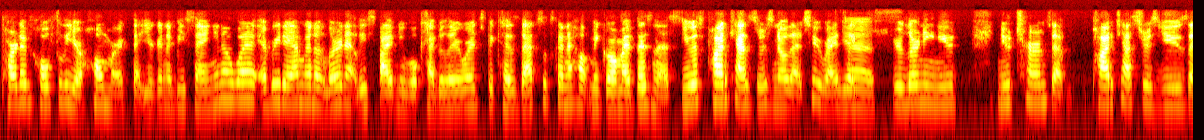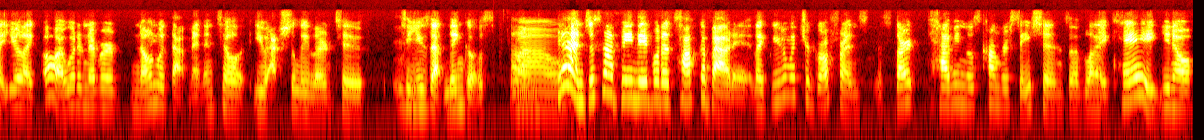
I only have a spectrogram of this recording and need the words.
part of hopefully your homework that you're going to be saying, you know what, every day I'm going to learn at least five new vocabulary words because that's what's going to help me grow my business. You as podcasters know that too, right? It's yes. like you're learning new new terms that podcasters use that you're like, oh, I would have never known what that meant until you actually learn to to mm-hmm. use that lingos. Um, wow. Um, yeah, and just not being able to talk about it. Like even with your girlfriends, start having those conversations of like, hey, you know,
